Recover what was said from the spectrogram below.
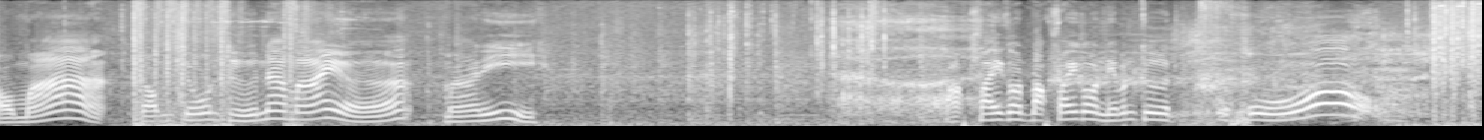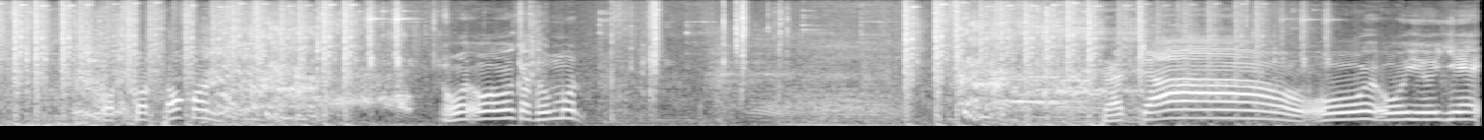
เข้ามาจอมโจรถือหน้าไม้เหรอ มานี่ปักไฟก่อนปักไฟก่อนเดี๋ยวมันเกิด โอ้โห กดกดพกก่อน โอ้ยโอ้ยกระสุนหมด พระเจ้า โอ้ยโอ้ยเยอะแยะ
